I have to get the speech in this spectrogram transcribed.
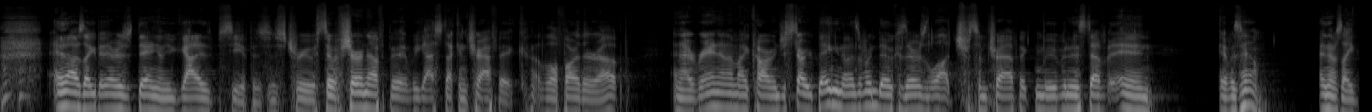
and I was like, "There's Daniel. You got to see if this is true." So sure enough, we got stuck in traffic a little farther up, and I ran out of my car and just started banging on his window because there was a lot, some traffic moving and stuff, and it was him. And I was like,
